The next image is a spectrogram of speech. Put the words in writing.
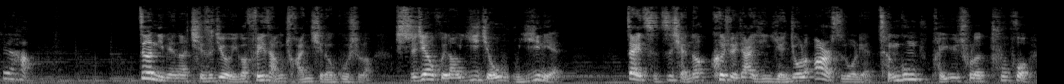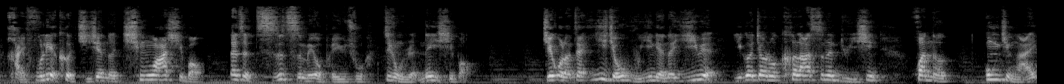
这个好。这里面呢，其实就有一个非常传奇的故事了。时间回到一九五一年，在此之前呢，科学家已经研究了二十多年，成功培育出了突破海夫列克极限的青蛙细胞。但是迟迟没有培育出这种人类细胞，结果呢，在一九五一年的一月，一个叫做克拉斯的女性患了宫颈癌，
